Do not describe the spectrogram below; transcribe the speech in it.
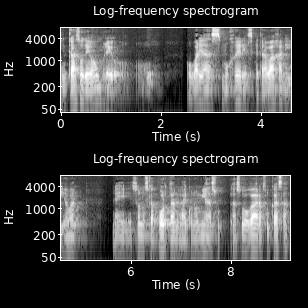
en caso de hombre o varias mujeres que trabajan y llevan, eh, son los que aportan la economía a su, a su, hogar, a su casa,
